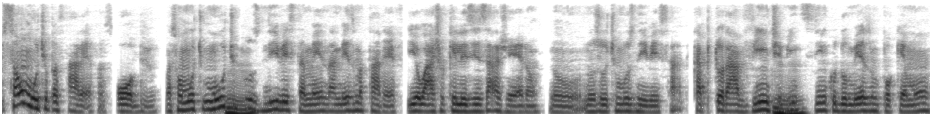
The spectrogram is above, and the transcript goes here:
São múltiplas tarefas, óbvio. Mas são múltiplos uhum. níveis também da mesma tarefa. E eu acho que eles exageram no, nos últimos níveis, sabe? Capturar 20, uhum. 25 do mesmo Pokémon,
